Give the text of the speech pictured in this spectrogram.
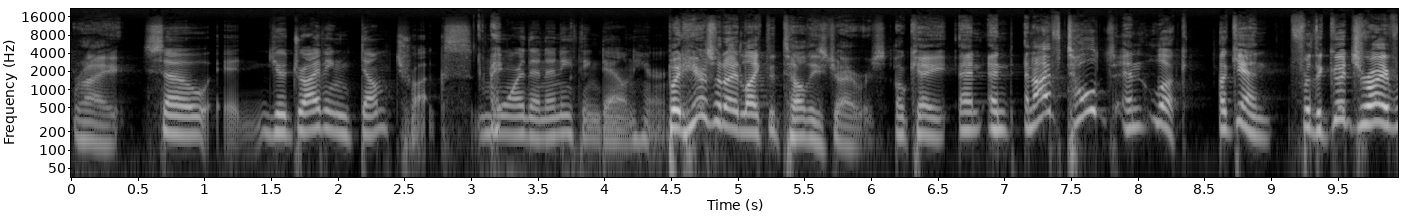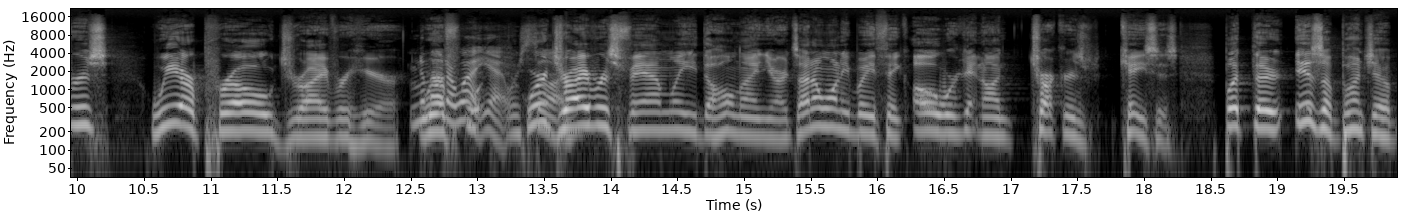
right. So eh, you're driving dump trucks more than anything down here. But here's what I'd like to tell these drivers, okay? And and and I've told and look, again, for the good drivers, we are pro driver here. No We're- matter what, we're- yeah, we're we're drivers, family, the whole nine yards. I don't want anybody to think, oh, we're getting on truckers' cases, but there is a bunch of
